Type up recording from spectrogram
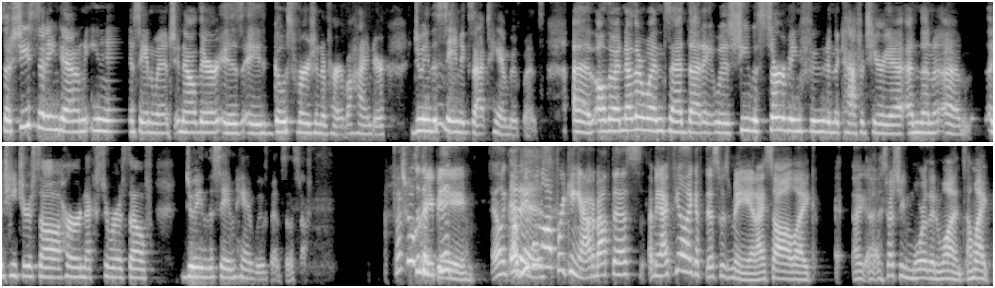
So she's sitting down eating a sandwich, and now there is a ghost version of her behind her doing the hmm. same exact hand movements. Uh, although another one said that it was she was serving food in the cafeteria, and then um, a teacher saw her next to herself doing the same hand movements and stuff. That's real so creepy. Big, like, are people is. not freaking out about this? I mean, I feel like if this was me and I saw like, especially more than once, I'm like,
